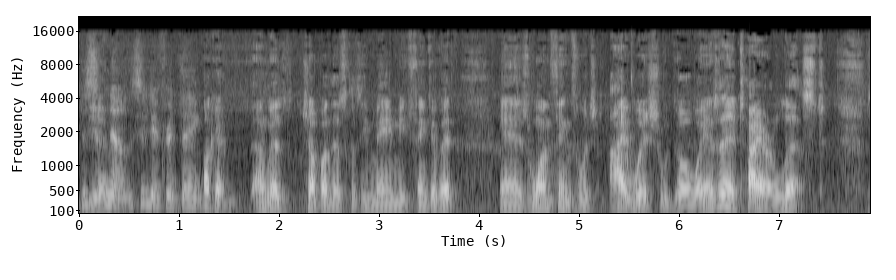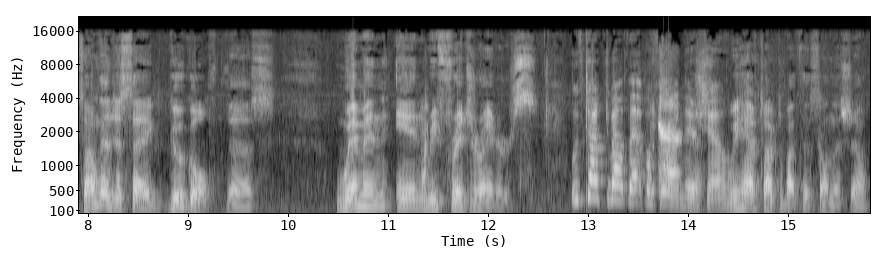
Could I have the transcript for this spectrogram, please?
This yeah. is, no, this is a different thing. Okay, I'm going to jump on this because he made me think of it, and it's one thing which I wish would go away. It's an entire list, so I'm going to just say Google this: women in refrigerators. We've talked about that before on this Yes, show. we have talked about this on the show.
